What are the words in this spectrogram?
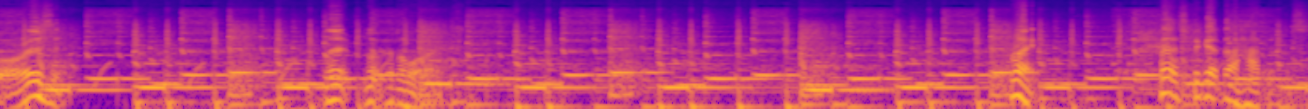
Or is it? Nope, not gonna work. Right. Let's forget that happened.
